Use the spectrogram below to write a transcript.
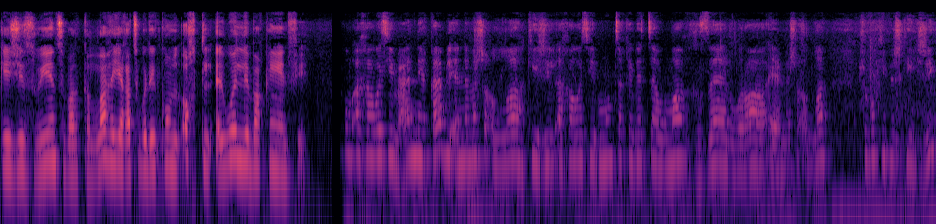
كيجي زوين تبارك الله. هي غتوريكم الأخت الالوان اللي باقيين فيه. لكم أخواتي مع النقاب لأن ما شاء الله كيجي الأخواتي المنتقبات حتى هما غزال ورائع ما شاء الله. شوفوا كيفاش كيجي.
